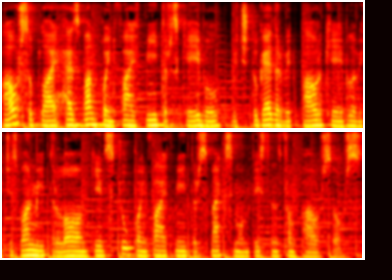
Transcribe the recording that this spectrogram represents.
Power supply has 1.5 meters cable which together with power cable which is 1 meter long gives 2.5 meters maximum distance from power source.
